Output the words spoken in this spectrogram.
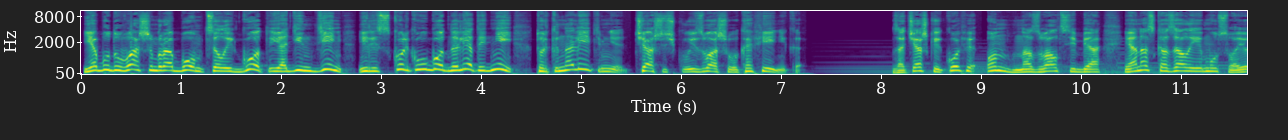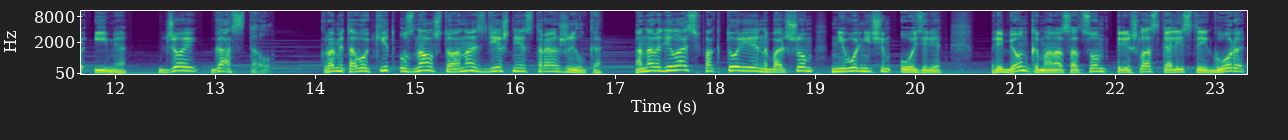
Я буду вашим рабом целый год и один день или сколько угодно лет и дней. Только налейте мне чашечку из вашего кофейника». За чашкой кофе он назвал себя, и она сказала ему свое имя — Джой Гастел. Кроме того, Кит узнал, что она здешняя сторожилка. Она родилась в фактории на Большом Невольничьем озере. Ребенком она с отцом перешла скалистые горы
